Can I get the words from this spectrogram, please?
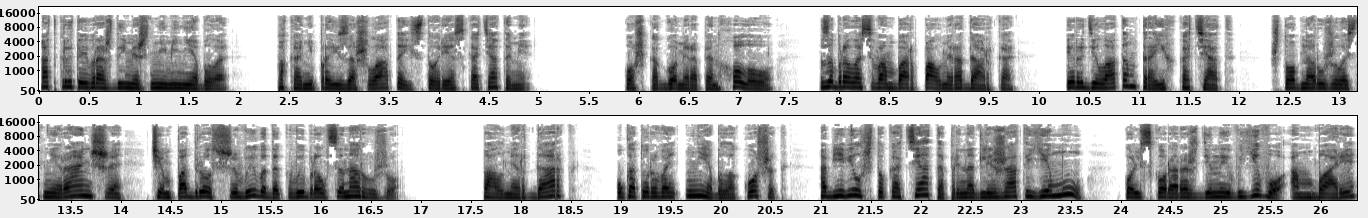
открытой вражды между ними не было, пока не произошла та история с котятами. Кошка Гомера Пенхоллоу забралась в амбар Палмера Дарка и родила там троих котят, что обнаружилось не раньше, чем подросший выводок выбрался наружу. Палмер Дарк у которого не было кошек, объявил, что котята принадлежат ему, коль скоро рождены в его амбаре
